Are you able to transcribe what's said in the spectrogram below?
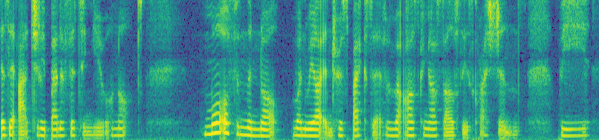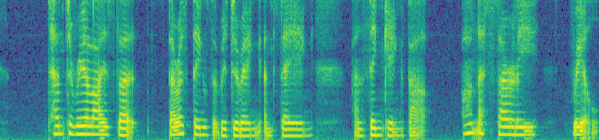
Is it actually benefiting you or not? More often than not, when we are introspective and we're asking ourselves these questions, we tend to realize that there are things that we're doing and saying and thinking that aren't necessarily real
